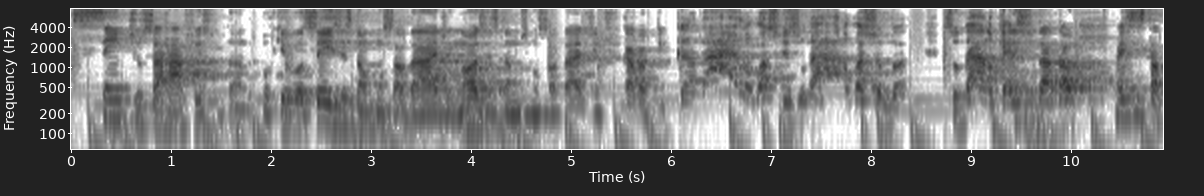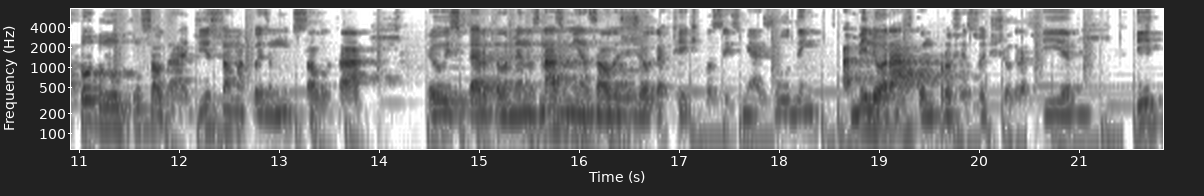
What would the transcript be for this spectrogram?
sente o sarrafo estudando, porque vocês estão com saudade, nós estamos com saudade, a gente ficava brincando, ah, eu não gosto de estudar, não gosto de estudar, não quero estudar tal, mas está todo mundo com saudade, isso é uma coisa muito salutar, eu espero, pelo menos nas minhas aulas de geografia, que vocês me ajudem a melhorar como professor de geografia. E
